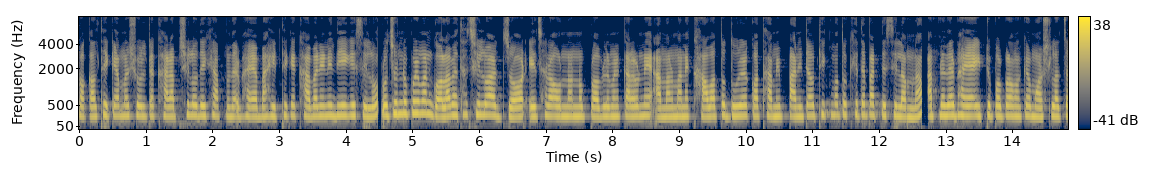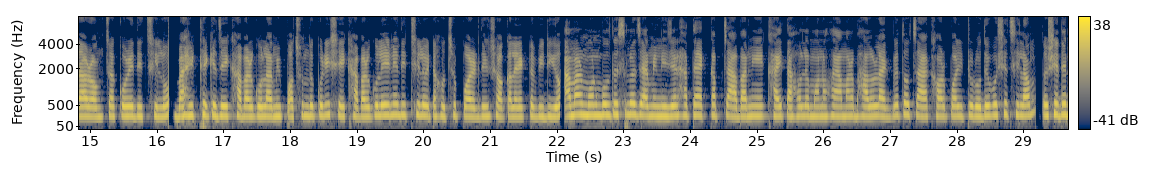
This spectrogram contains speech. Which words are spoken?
সকাল থেকে আমার শরীরটা খারাপ ছিল দেখে আপনাদের ভাইয়া বাহির থেকে খাবার এনে দিয়ে গেছিল। প্রচণ্ড পরিমাণ গলা ব্যথা ছিল আর জ্বর, এছাড়া অন্যান্য প্রবলেমের কারণে আমার মানে খাওয়া তো দূরের কথা, আমি পানিটাও ঠিক মতো খেতে পারতেছিলাম না। আপনাদের ভাইয়া একটু পর পর আমাকে মশলা চা, রং চা করে দিচ্ছিল। বাহির থেকে যেই খাবারগুলো আমি পছন্দ করি, সেই খাবারগুলো এনে দিচ্ছিল। এটা হচ্ছে পরের দিন সকালের একটা ভিডিও। আমার মন বলতেছিল যে আমি নিজের হাতে এক কাপ চা বানিয়ে খাই, তাহলে মনে হয় আমার ভালো লাগবে। তো চা খাওয়ার পর একটু রোদে বসেছিলাম। তো সেদিন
